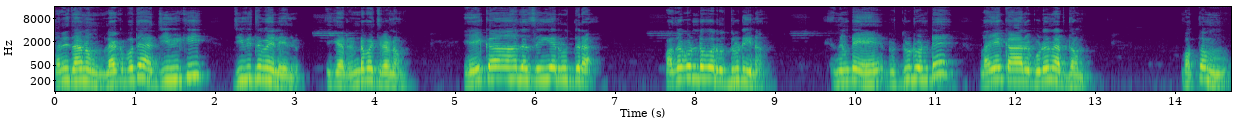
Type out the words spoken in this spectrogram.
సన్నిధానం లేకపోతే ఆ జీవికి జీవితమే లేదు. ఇక రెండవ చరణం. ఏకాదశియ రుద్ర. పదకొండవ రుద్రుడిన ఎందుకంటే రుద్రుడు అంటే లయకారకుడు అని అర్థం. మొత్తం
